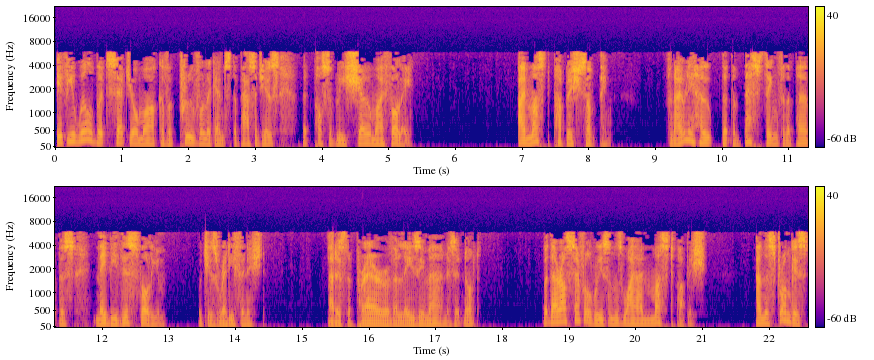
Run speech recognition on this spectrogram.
If you will but set your mark of approval against the passages that possibly show my folly. I must publish something, and I only hope that the best thing for the purpose may be this volume, which is ready finished. That is the prayer of a lazy man, is it not? But there are several reasons why I must publish, and the strongest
